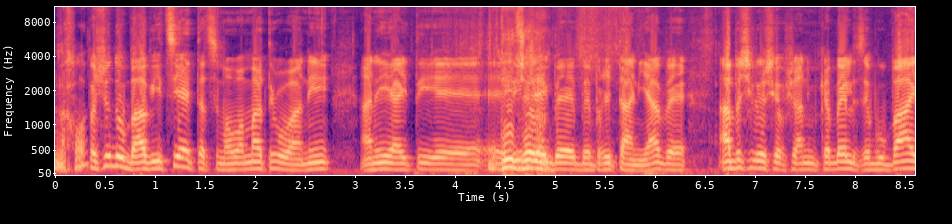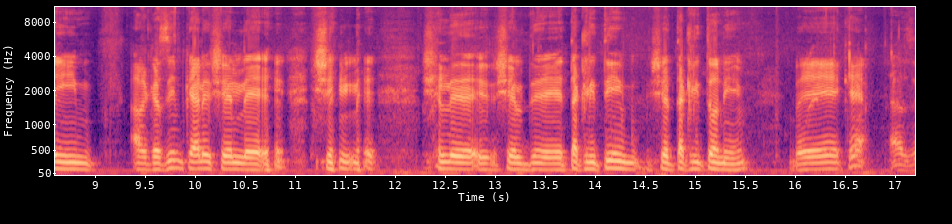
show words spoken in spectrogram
נכון. פשוט הוא בא והציע את עצמו, הוא אמר, תראו, אני הייתי אה, אה. די.ג'יי בבריטניה, ואבא שלי יושב שם, אני מקבל את זה, והוא בא עם ארגזים כאלה של, אה, של, של, אה, של אה, תקליטים, של תקליטונים, וכן, אז...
